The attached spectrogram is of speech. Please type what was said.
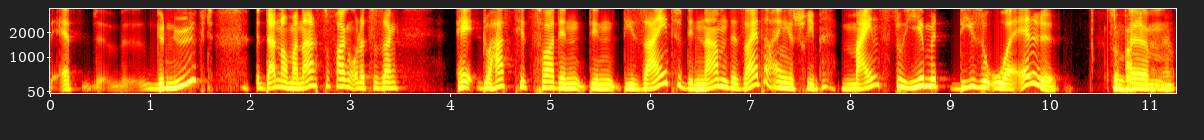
äh, äh, genügt, dann nochmal nachzufragen oder zu sagen, hey, du hast hier zwar den, den, die Seite, den Namen der Seite eingeschrieben, meinst du hiermit diese URL? Zum Beispiel. Ähm, ja.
